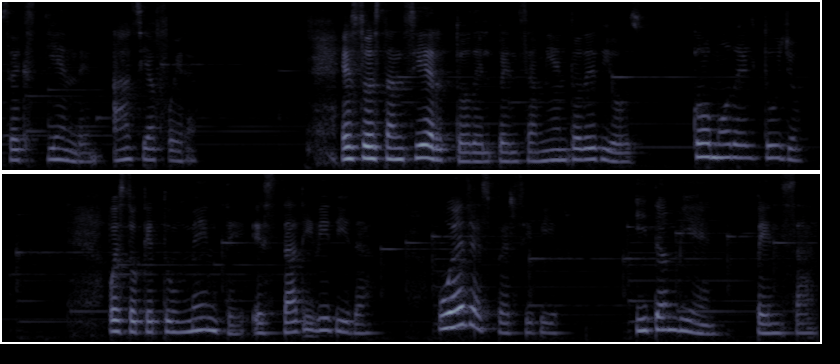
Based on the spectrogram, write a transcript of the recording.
se extienden hacia afuera. Esto es tan cierto del pensamiento de Dios como del tuyo. Puesto que tu mente está dividida, puedes percibir y también pensar.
